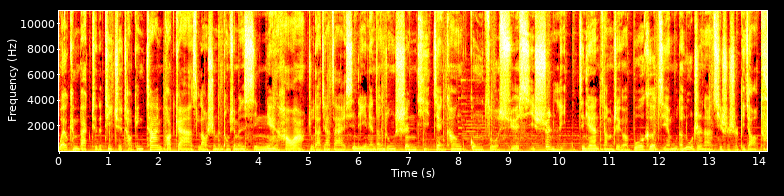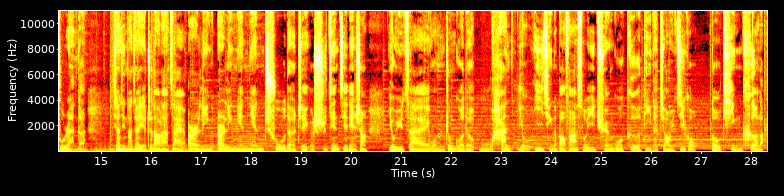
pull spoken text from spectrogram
Welcome back to the Teacher Talking Time podcast。老师们、同学们，新年好啊！祝大家在新的一年当中身体健康，工作学习顺利。今天咱们这个播客节目的录制呢，其实是比较突然的。相信大家也知道了，在二零二零年年初的这个时间节点上，由于在我们中国的武汉有疫情的爆发，所以全国各地的教育机构都停课了。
